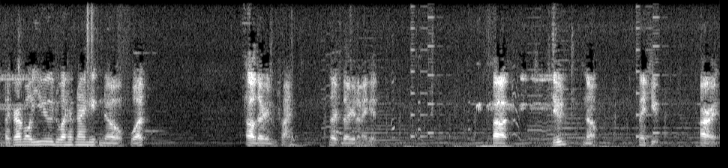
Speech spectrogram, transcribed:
If I grab all you, do I have 90? No. What? Oh, they're gonna be fine. They're, they're gonna make it. Uh, dude? No. Thank you. Alright.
